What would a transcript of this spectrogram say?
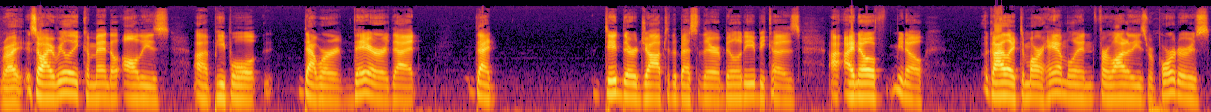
Right. So I really commend all these uh, people that were there that that did their job to the best of their ability because I, I know if you know a guy like Damar Hamlin for a lot of these reporters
